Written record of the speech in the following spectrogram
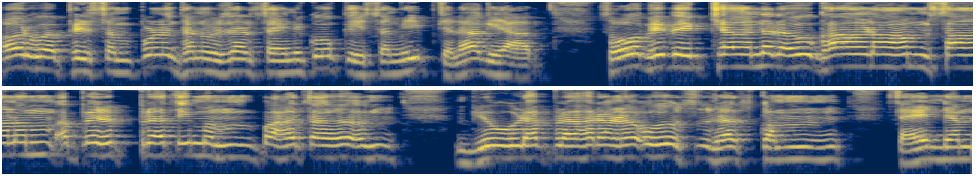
और वह फिर संपूर्ण धनुर्धर सैनिकों के समीप चला गया। सोभिवेक्ष नरौघाणाम पहत। व्यूढ़ प्रहरण सैन्यम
